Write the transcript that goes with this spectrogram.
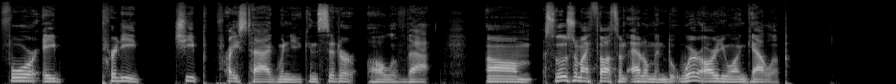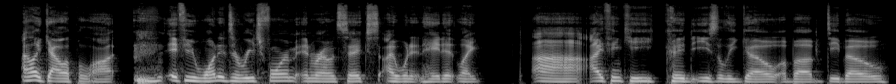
for a pretty cheap price tag when you consider all of that. Um, so those are my thoughts on Edelman. But where are you on Gallup? I like Gallup a lot. if you wanted to reach for him in round six, I wouldn't hate it. Like, uh, I think he could easily go above Deebo,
